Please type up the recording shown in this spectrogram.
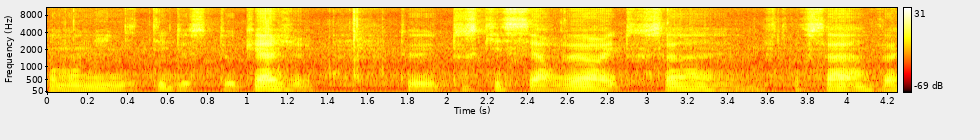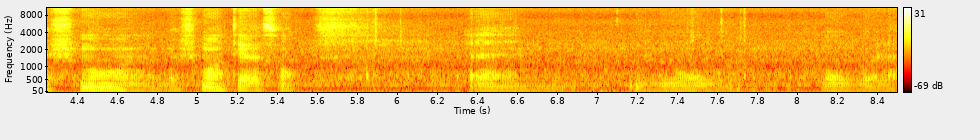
dans mon unité de stockage. De tout ce qui est serveur et tout ça. Je trouve ça vachement, vachement intéressant. Euh, bon, voilà.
